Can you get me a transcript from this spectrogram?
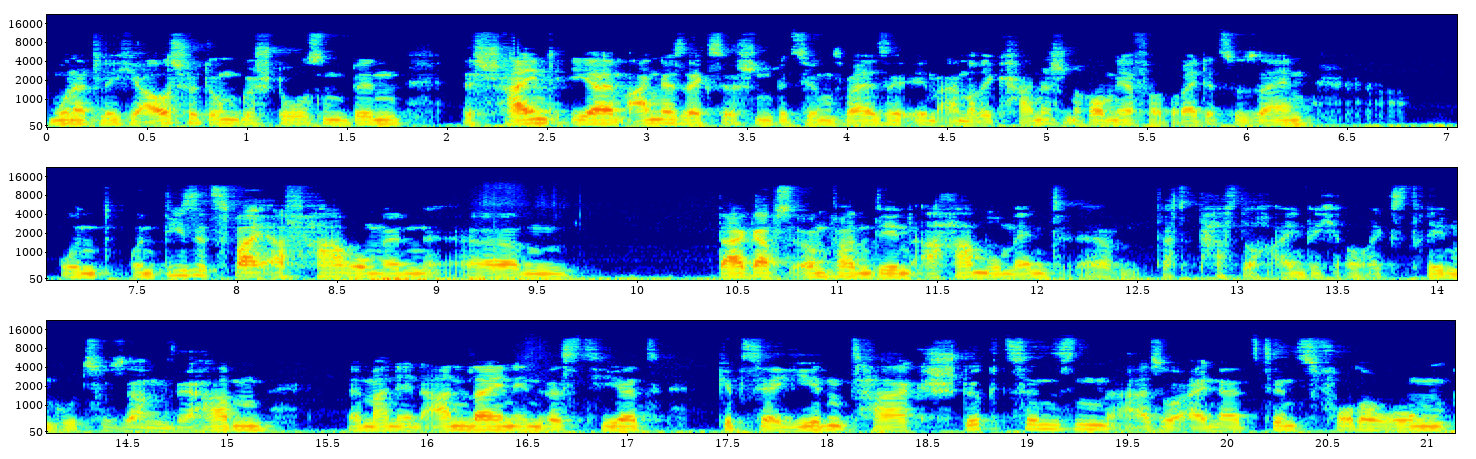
monatliche Ausschüttung gestoßen bin. Es scheint eher im angelsächsischen beziehungsweise im amerikanischen Raum ja verbreitet zu sein. Und, und diese zwei Erfahrungen, ähm, da gab es irgendwann den Aha-Moment, äh, das passt doch eigentlich auch extrem gut zusammen. Wir haben, wenn man in Anleihen investiert, gibt es ja jeden Tag Stückzinsen, also eine Zinsforderung,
